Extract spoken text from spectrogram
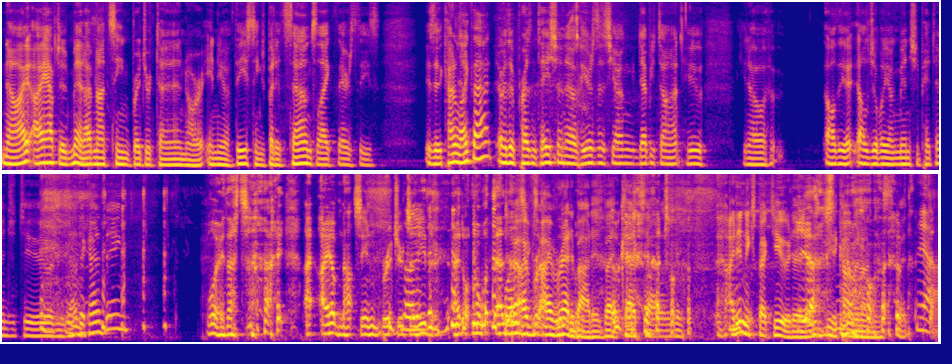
Now I, I have to admit I've not seen Bridgerton or any of these things, but it sounds like there's these. Is it kind of like that, or the presentation of here's this young debutante who, you know, all the eligible young men should pay attention to, and is that the kind of thing? Boy, that's I, I, I have not seen Bridgerton either. I don't know what that is. Well, I've, exactly, I've read but- about it, but Okay. that's all. I, mean, I didn't expect you to, Yeah. me to comment on this, but yeah.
